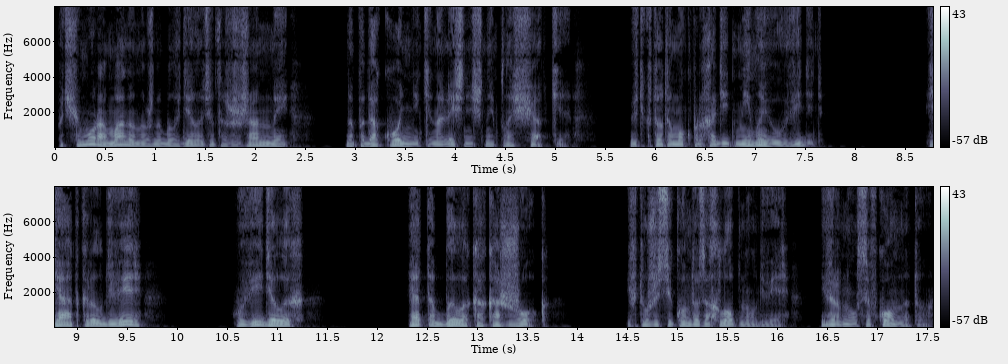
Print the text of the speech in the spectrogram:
Почему Роману нужно было делать это с Жанной на подоконнике на лестничной площадке? Ведь кто-то мог проходить мимо и увидеть. Я открыл дверь, увидел их. Это было как ожог и в ту же секунду захлопнул дверь и вернулся в комнату.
